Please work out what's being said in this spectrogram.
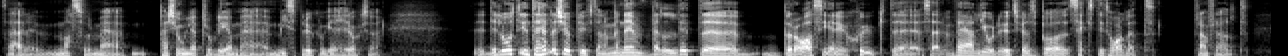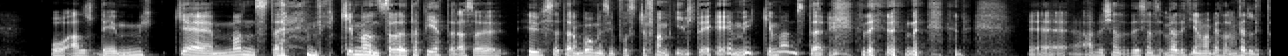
så här massor med personliga problem med missbruk och grejer också. Det låter ju inte heller så upplyftande, men det är en väldigt eh, bra serie, sjukt eh, så här, välgjord, utspelar sig på 60-talet framförallt. Och all, det är mycket mönster, mycket mönstrade tapeter, alltså huset där de bor med sin fosterfamilj, det är mycket mönster. Eh, ja, det, känns, det känns väldigt genomarbetat, väldigt,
